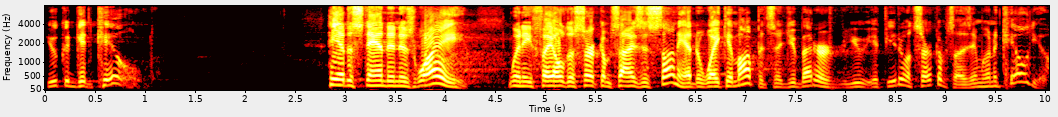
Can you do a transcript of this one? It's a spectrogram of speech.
you could get killed. He had to stand in his way when he failed to circumcise his son. He had to wake him up and said, you better, you, if you don't circumcise him, I'm going to kill you.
